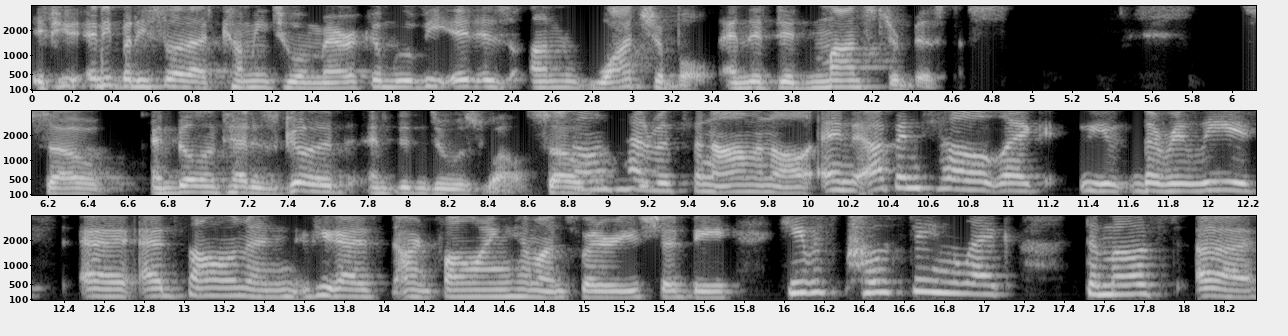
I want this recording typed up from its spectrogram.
if you anybody saw that Coming to America movie, it is unwatchable, and it did monster business. So, and Bill and Ted is good and didn't do as well. So, Bill and Ted was phenomenal. And up until like the release, Ed Solomon, if you guys aren't following him on Twitter, you should be. He was posting like the most uh,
